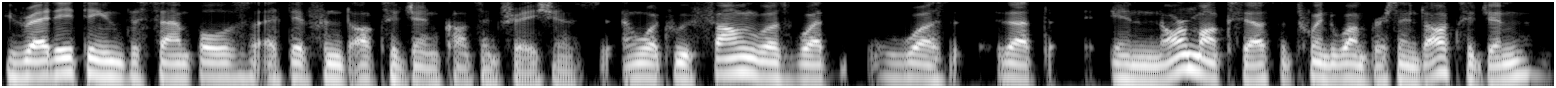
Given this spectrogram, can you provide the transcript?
irradiating the samples at different oxygen concentrations. And what we found was what was that in normal cells, the 21% oxygen,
